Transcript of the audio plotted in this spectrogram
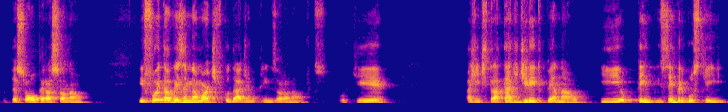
do pessoal operacional. E foi talvez a minha maior dificuldade no crimes aeronáuticos, porque a gente tratar de direito penal, e eu tem, sempre busquei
